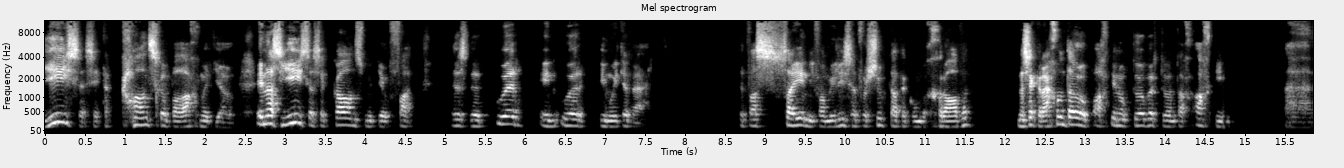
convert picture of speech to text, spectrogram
Jesus het 'n kans gewaag met jou. En as Jesus 'n kans met jou vat, is dit oor en oor die moeite werd. Dit was sy en die familie se versoek dat ek hom begrawe. En as ek reg onthou op 18 Oktober 2018, uh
